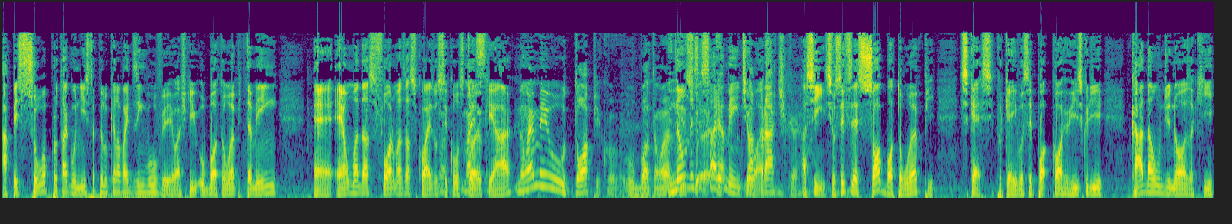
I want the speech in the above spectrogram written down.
a pessoa protagonista pelo que ela vai desenvolver. Eu acho que o bottom-up também é, é uma das formas as quais você constrói o OKR. Não é meio utópico o bottom-up? Não Isso, necessariamente, é, eu na acho. prática. Assim, se você fizer só bottom-up, esquece, porque aí você corre o risco de cada um de nós aqui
